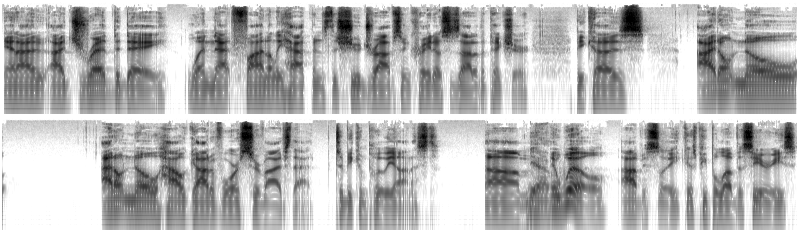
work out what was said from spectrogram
And I, I dread the day when that finally happens, the shoe drops and Kratos is out of the picture, because I don't know, I don't know how God of War survives that. To be completely honest, um, Yeah. it will obviously because people love the series,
